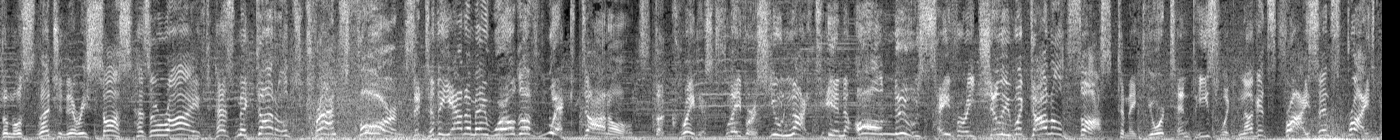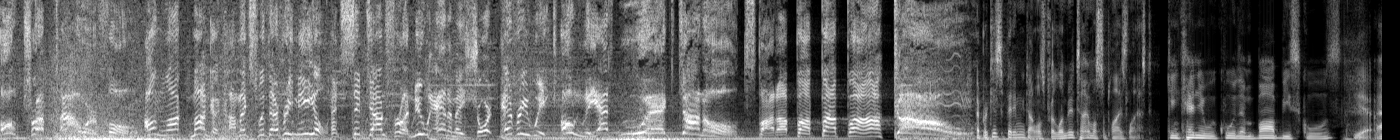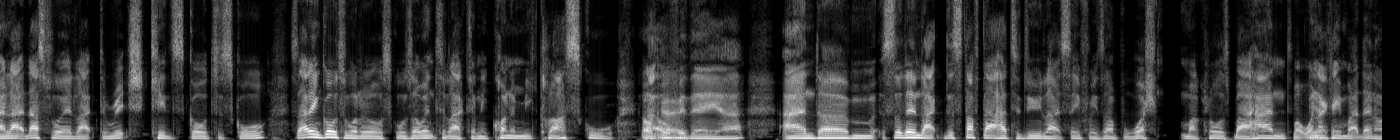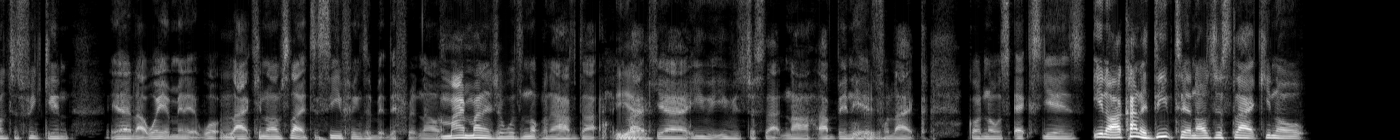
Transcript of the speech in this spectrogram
The most legendary sauce has arrived as McDonald's transforms into the anime world of WickDonald's. The greatest flavors unite in all new savory chili McDonald's sauce to make your 10-piece Wick Nuggets, fries, and Sprite ultra powerful. Unlock manga comics with every meal and sit down for a new anime short every week only at WickDonald's. Ba-da-ba-ba-ba, go! And participate in McDonald's for a limited time while supplies last. in Kenya we call them Barbie schools. Yeah. And like that's where like the rich kids go to school. So I didn't go to one of those schools. I went to like an economy class school like Okay. over there, yeah. And um so then like the stuff that I had to do, like say for example, wash my clothes by hand. But when Yeah. I came back then I was just thinking yeah, like wait a minute, what Mm. like you know, I'm starting to see things a bit different now. My manager was not gonna have that. Yeah. Like, yeah, he he was just like, nah, I've been here for like God knows X years. You know, I kind of deeped it and I was just like, you know,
